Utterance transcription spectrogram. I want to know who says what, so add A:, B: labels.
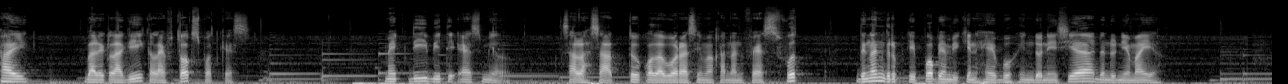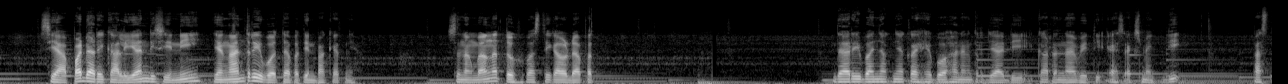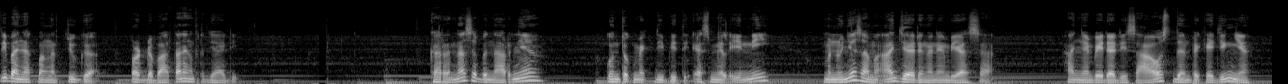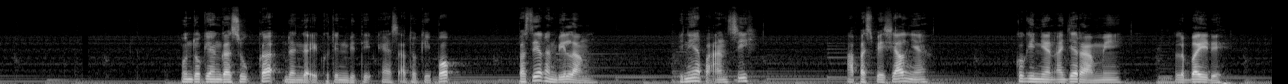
A: Hai, balik lagi ke Live Talks Podcast. McD BTS Meal, salah satu kolaborasi makanan fast food dengan grup K-pop yang bikin heboh Indonesia dan dunia maya. Siapa dari kalian di sini yang ngantri buat dapetin paketnya? Senang banget tuh pasti kalau dapet. Dari banyaknya kehebohan yang terjadi karena BTS X McD, pasti banyak banget juga perdebatan yang terjadi. Karena sebenarnya untuk McD BTS meal ini menunya sama aja dengan yang biasa. Hanya beda di saus dan packagingnya. Untuk yang gak suka dan gak ikutin BTS atau K-pop, pasti akan bilang, ini apaan sih? Apa spesialnya? Kok ginian aja rame? Lebay deh,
